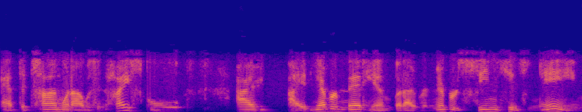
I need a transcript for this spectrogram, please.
at the time when I was in high school, I I had never met him, but I remember seeing his name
